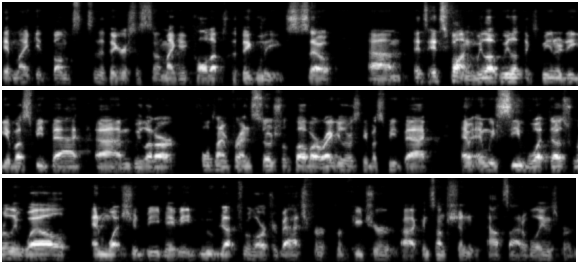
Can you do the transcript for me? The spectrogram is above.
it might get bumped to the bigger system, it might get called up to the big leagues. So um, it's it's fun. We let we let the community give us feedback. Um, we let our full time friends, social club, our regulars give us feedback, and, and we see what does really well and what should be maybe moved up to a larger batch for for future uh, consumption outside of Williamsburg.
